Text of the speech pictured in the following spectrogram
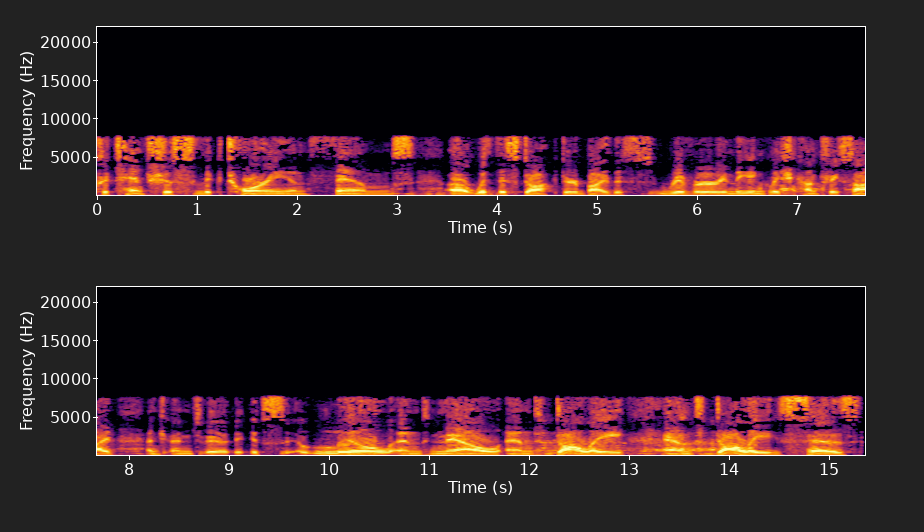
pretentious Victorian femmes uh, with this doctor by this river in the English countryside, and and uh, it's Lil and Nell and Dolly, and Dolly says.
